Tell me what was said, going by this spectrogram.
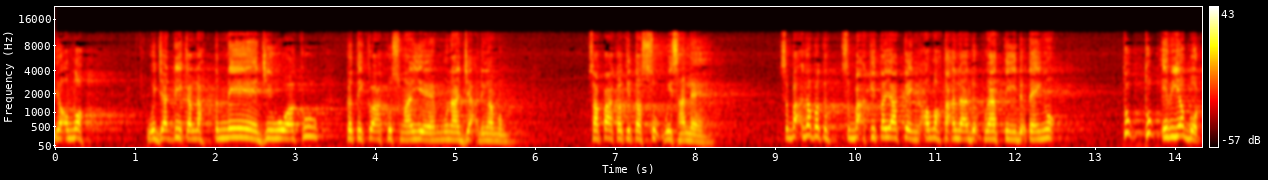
Ya Allah wujadikanlah tenir jiwa aku ketika aku semaya munajat denganmu siapa kalau kita suk wisale sebab apa tu sebab kita yakin Allah Taala duk perhati duk tengok tuk-tuk iriabot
